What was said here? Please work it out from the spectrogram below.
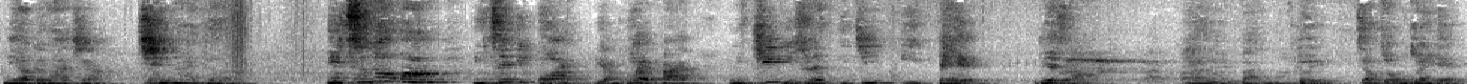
你要跟他讲，亲爱的，你知道吗？你这一块两块斑。你基底层已经一片一片什么黑斑了？对，这样专不专业？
